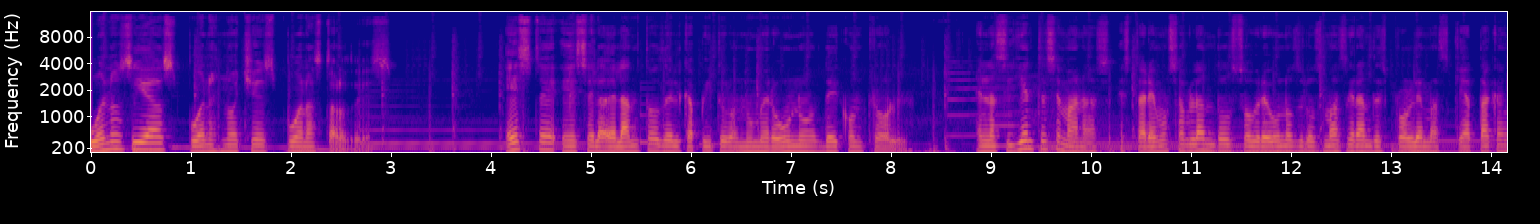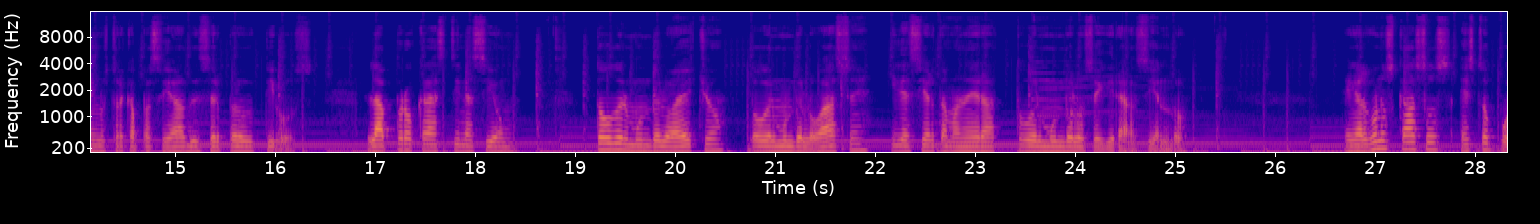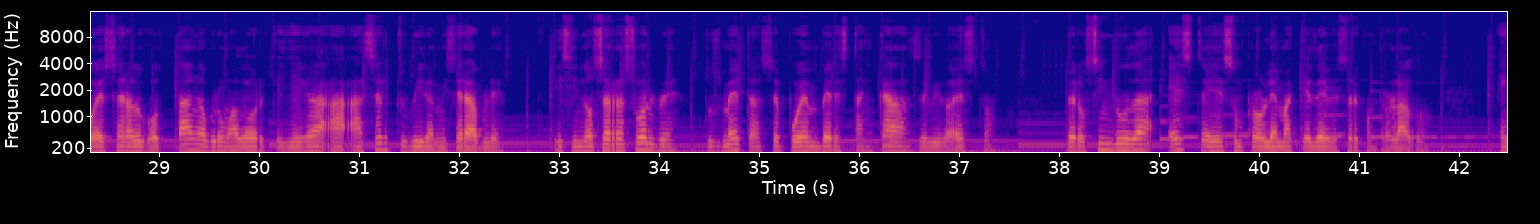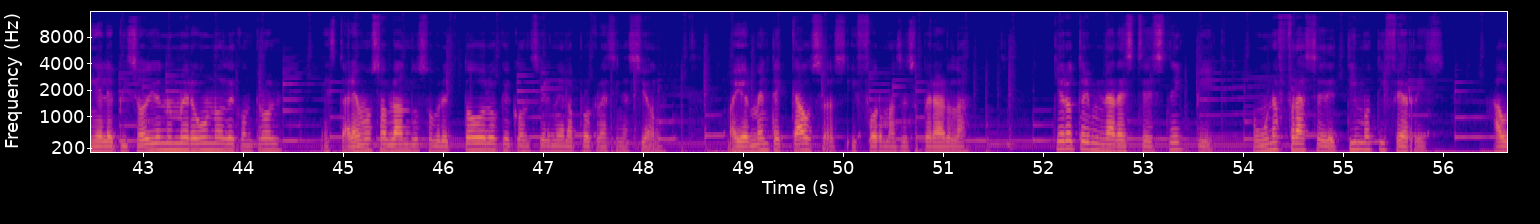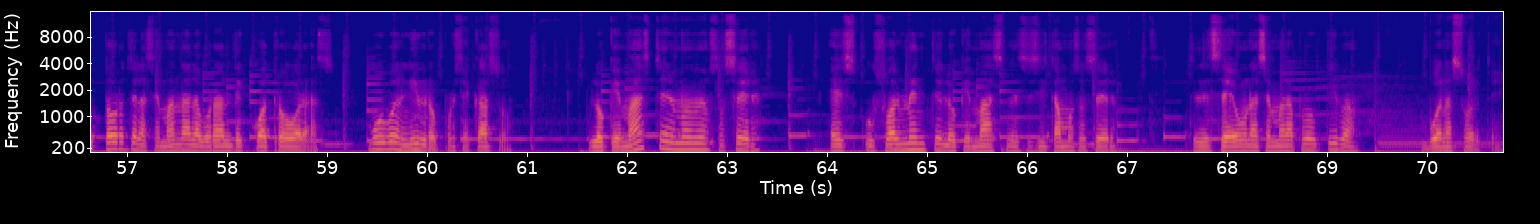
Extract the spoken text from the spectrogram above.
Buenos días, buenas noches, buenas tardes. Este es el adelanto del capítulo número 1 de Control. En las siguientes semanas estaremos hablando sobre uno de los más grandes problemas que atacan nuestra capacidad de ser productivos, la procrastinación. Todo el mundo lo ha hecho, todo el mundo lo hace y de cierta manera todo el mundo lo seguirá haciendo. En algunos casos esto puede ser algo tan abrumador que llega a hacer tu vida miserable y si no se resuelve, tus metas se pueden ver estancadas debido a esto. Pero sin duda este es un problema que debe ser controlado. En el episodio número 1 de Control estaremos hablando sobre todo lo que concierne a la procrastinación, mayormente causas y formas de superarla. Quiero terminar este sneak peek con una frase de Timothy Ferris autor de la Semana Laboral de 4 Horas. Muy buen libro por si acaso. Lo que más tenemos que hacer es usualmente lo que más necesitamos hacer. Te deseo una semana productiva. Buena suerte.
